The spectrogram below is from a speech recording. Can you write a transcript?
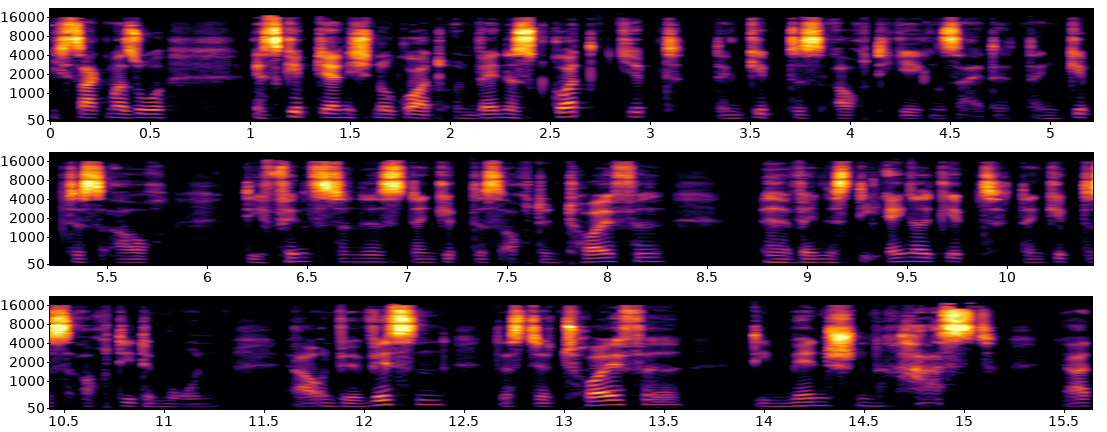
ich sag mal so, es gibt ja nicht nur Gott. Und wenn es Gott gibt, dann gibt es auch die Gegenseite. Dann gibt es auch die Finsternis, dann gibt es auch den Teufel. Äh, wenn es die Engel gibt, dann gibt es auch die Dämonen. Ja, und wir wissen, dass der Teufel die Menschen hasst, ja,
